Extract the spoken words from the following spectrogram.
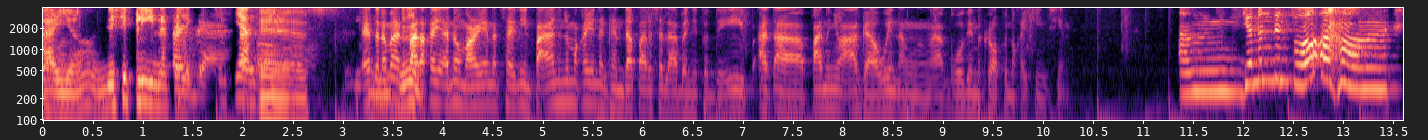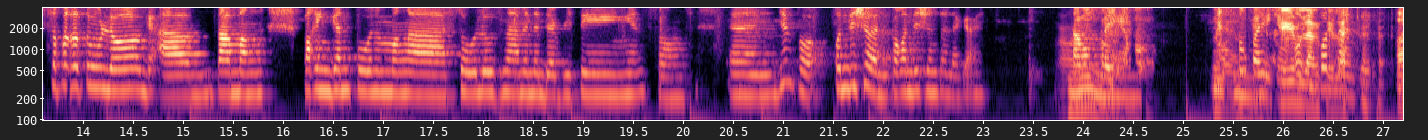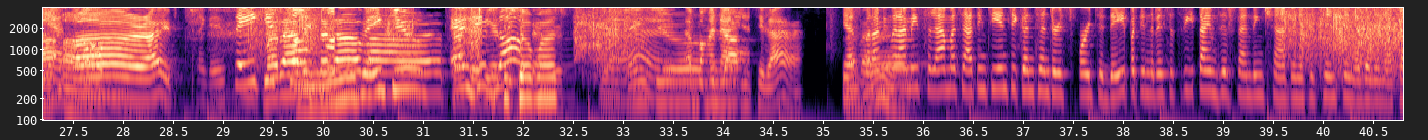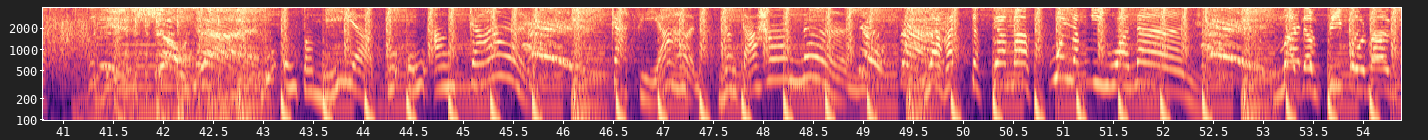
Ayun, disiplina talaga. Yeah. Yes. Eto naman, Mhm. para kay ano, Marian at Celine, paano naman kayo naghanda para sa laban niyo today? At ah, paano nyo aagawin ang ah, Golden Microphone kay Chinchin? Um, ganun din po. Um, sa patatulog, um, tamang pakinggan po ng mga solos namin and everything, songs. And yun po, condition, pa-condition talaga. Ah, Tamang pahinga po. Itong pahinga. Same Oh, lang sila. Ah, Yes. ah. Alright. Okay. Thank you Maraming so much. salamat. Thank you. And good luck. Thank you so much. Yeah, thank you. Abangan natin sila. Yes, maraming maraming salamat sa ating TNT contenders for today, pati na rin sa three-time defending champion na si Chinchin Abelinosa. Good Buong pamilya, buong angkan Kasiyahan ng tahanan Lahat kasama, walang iwanan madam people, my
